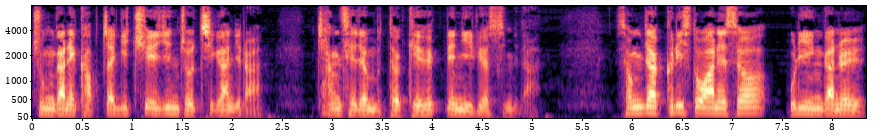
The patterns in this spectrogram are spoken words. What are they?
중간에 갑자기 취해진 조치가 아니라 창세전부터 계획된 일이었습니다. 성자 그리스도 안에서 우리 인간을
